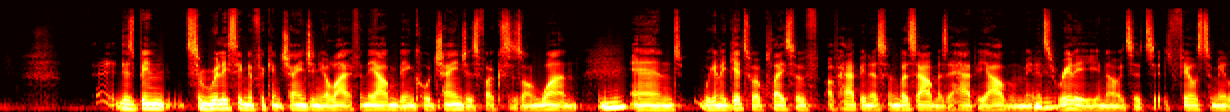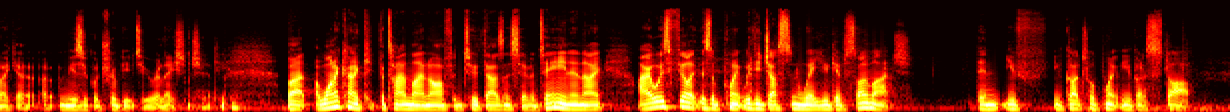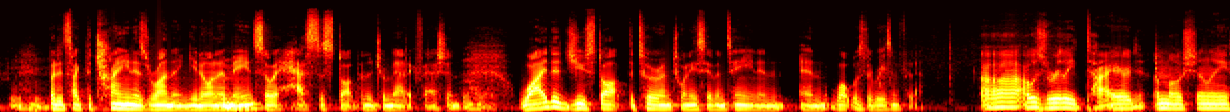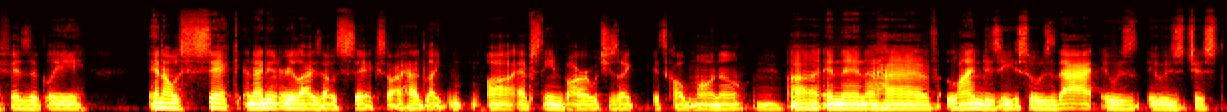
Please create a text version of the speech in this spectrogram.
there's been some really significant change in your life, and the album being called Changes focuses on one. And we're going to get to a place of, of happiness, and this album is a happy album. I mean, it's really, you know, it's, it's it feels to me like a, a musical tribute to your relationship. But I want to kind of kick the timeline off in 2017, and I, I always feel like there's a point with you, Justin, where you give so much, then you've you've got to a point where you've got to stop but it's like the train is running, you know what I mean? So it has to stop in a dramatic fashion. Why did you stop the tour in 2017 and, and what was the reason for that? Uh, I was really tired emotionally, physically, and I was sick, and I didn't realize I was sick. So I had like uh, Epstein Barr, which is like it's called mono, uh, and then I have Lyme disease. So it was that. It was it was just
